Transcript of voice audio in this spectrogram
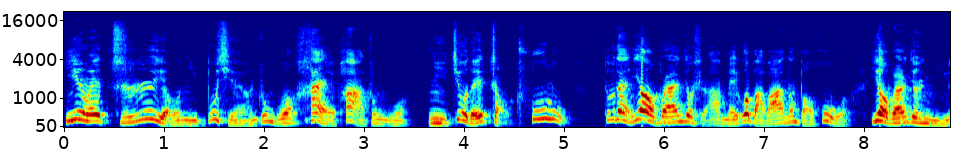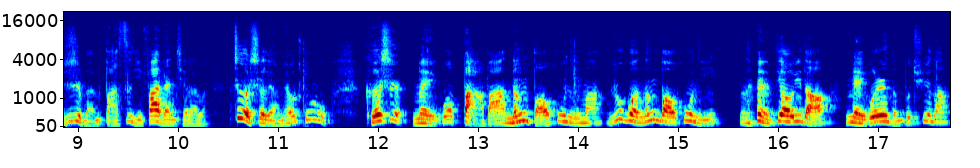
因为只有你不喜欢中国，害怕中国，你就得找出路。对不对？要不然就是啊，美国爸爸能保护我；要不然就是你日本把自己发展起来了，这是两条出路。可是美国爸爸能保护你吗？如果能保护你，钓鱼岛美国人怎么不去呢？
